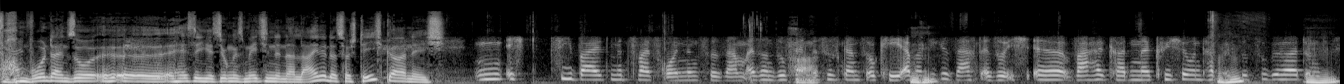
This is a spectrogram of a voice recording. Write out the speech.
warum wohnt ein so äh, hässliches junges Mädchen denn alleine? Das verstehe ich gar nicht. Mm, Ich ziehe bald mit zwei Freundinnen zusammen. Also insofern Ah. ist es ganz okay. Aber Mhm. wie gesagt, also ich äh, war halt gerade in der Küche und habe Mhm. euch so zugehört und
